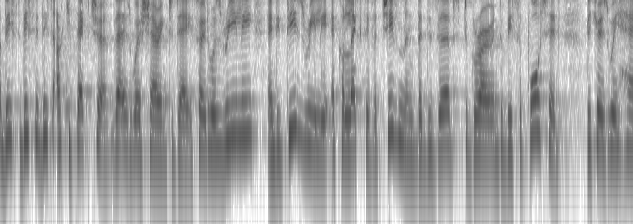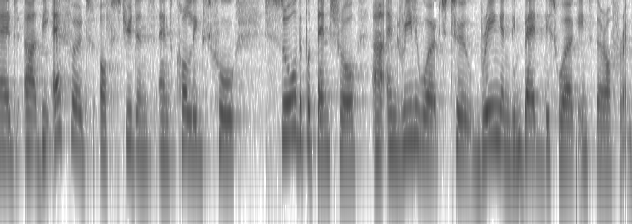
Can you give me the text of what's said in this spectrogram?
this, this, this architecture that we're sharing today. So it was really, and it is really a collective achievement that deserves to grow and to be supported because we had uh, the effort of students and colleagues who saw the potential uh, and really worked to bring and embed this work into their offering.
